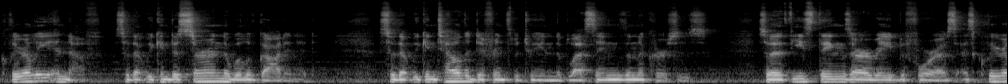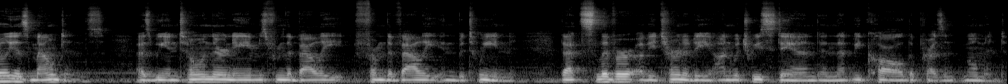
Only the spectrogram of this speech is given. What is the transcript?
clearly enough so that we can discern the will of God in it, so that we can tell the difference between the blessings and the curses, so that these things are arrayed before us as clearly as mountains, as we intone their names from the valley from the valley in between, that sliver of eternity on which we stand and that we call the present moment.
